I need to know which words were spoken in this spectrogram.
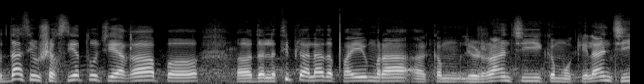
داسې یو شخصیت و چې هغه په د لطیف لالا د پای عمره کم لیډران چی کم وکیلان چی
